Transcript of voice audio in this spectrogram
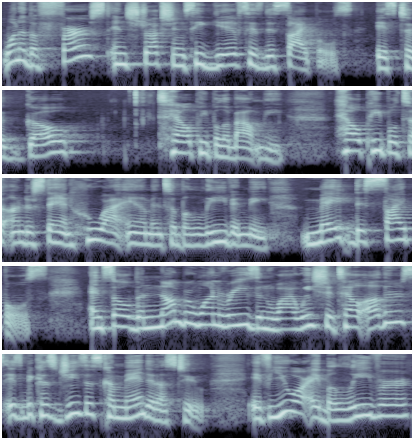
one of the first instructions he gives his disciples is to go tell people about me. Help people to understand who I am and to believe in me. Make disciples. And so, the number one reason why we should tell others is because Jesus commanded us to. If you are a believer,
